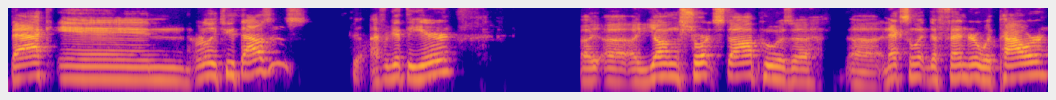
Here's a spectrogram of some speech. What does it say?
back in early 2000s. I forget the year. A, a, a young shortstop who was a uh, an excellent defender with power,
